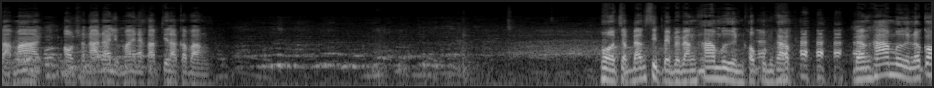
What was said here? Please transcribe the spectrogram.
สามารถเอาชนะได้หรือไม่นะครับที่ลาดกระบังโหจากแบงค์สิบเป็นไปแบงค์ห้าหมื่นขอบคุณครับ แบงค์ห้าหมื่นแล้วก็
